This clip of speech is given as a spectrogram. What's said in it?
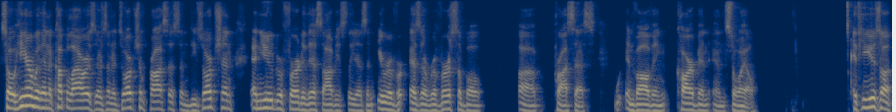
So here within a couple hours, there's an absorption process and desorption, and you'd refer to this obviously as an irrever as a reversible uh, process involving carbon and soil. If you use a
